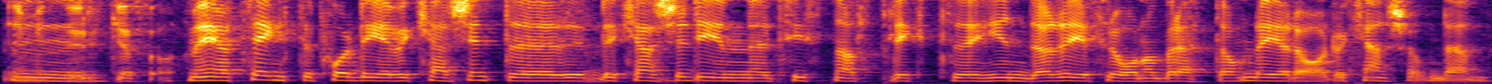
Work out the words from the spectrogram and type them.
i mitt yrke. Så. Men jag tänkte på det, vi kanske inte, det kanske din tystnadsplikt hindrar dig ifrån att berätta om det i radio kanske, om den,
